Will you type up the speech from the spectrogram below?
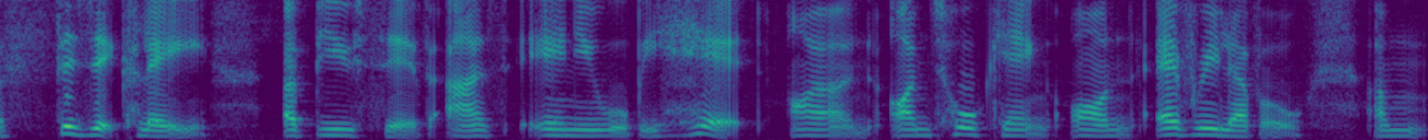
physically abusive, as in you will be hit. I'm, I'm talking on every level. Um,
